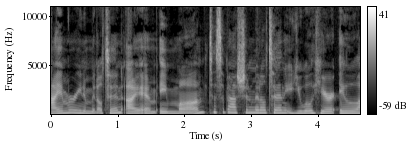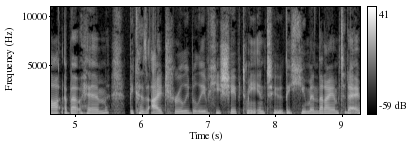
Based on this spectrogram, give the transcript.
I am Marina Middleton. I am a mom to Sebastian Middleton. You will hear a lot about him because I truly believe he shaped me into the human that I am today.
